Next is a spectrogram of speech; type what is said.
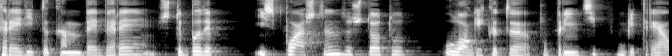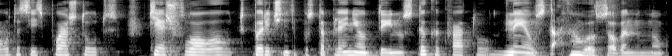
кредита към ББР ще бъде изплащан, защото логиката по принцип би трябвало да се изплаща от кешфлоа, от паричните постъпления от дейността, каквато не е останала особено много.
